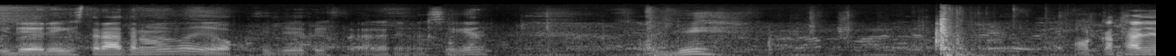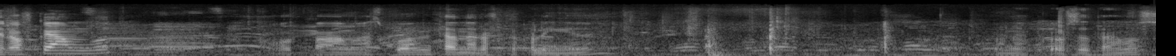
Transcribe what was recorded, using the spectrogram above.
Video registratormi bu? Yo'q, video registrator emas ekan. Oddiy. Orqa tonirovkami bu? Orqa emas, bu tonirovka qilingan. Mana ko'rsatamiz.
